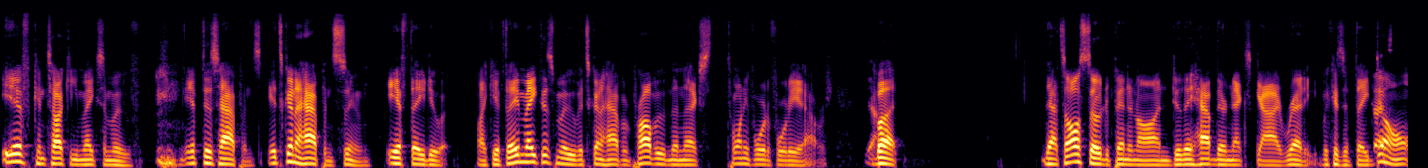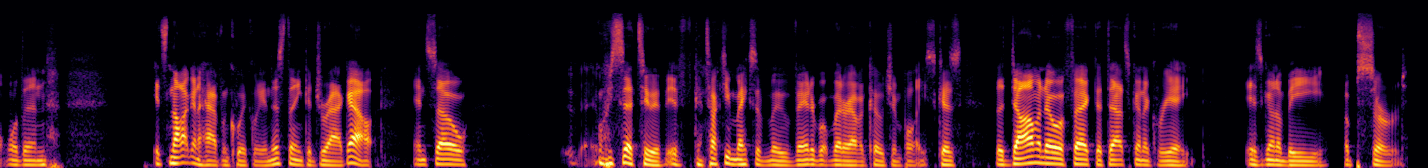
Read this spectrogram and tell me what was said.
if Kentucky makes a move, if this happens, it's going to happen soon if they do it. Like if they make this move, it's going to happen probably within the next 24 to 48 hours. Yeah. But that's also dependent on do they have their next guy ready? Because if they That's- don't, well then it's not going to happen quickly, and this thing could drag out. And so we said too, if, if Kentucky makes a move, Vanderbilt better have a coach in place because the domino effect that that's going to create is going to be absurd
